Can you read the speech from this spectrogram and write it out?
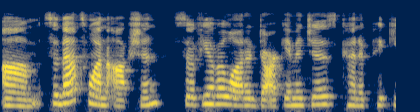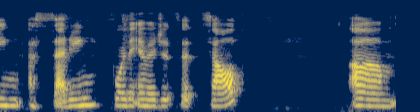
Um, so that's one option. So if you have a lot of dark images, kind of picking a setting for the image itself. Um,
